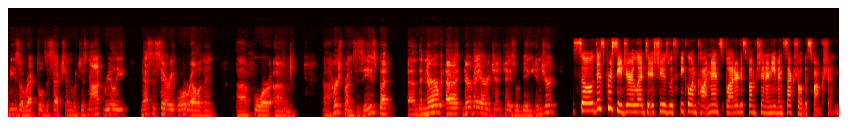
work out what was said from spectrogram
mesorectal dissection, which is not really necessary or relevant uh, for um, uh, Hirschsprung's disease, but um, the nerve uh, nervi erigentes were being injured, so, this procedure led to issues with fecal incontinence, bladder dysfunction, and even sexual dysfunction.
